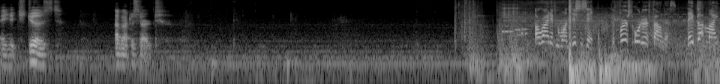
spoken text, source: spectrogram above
And it's just about to start. Alright everyone, this is it. The First Order have found us. They've got might,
